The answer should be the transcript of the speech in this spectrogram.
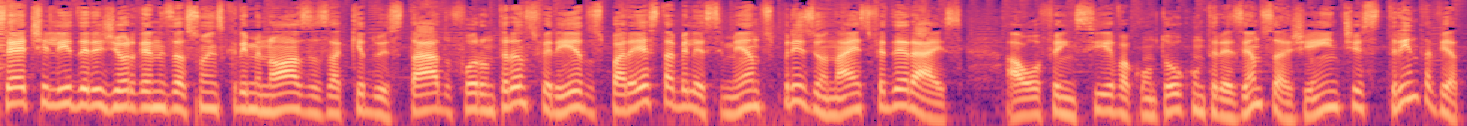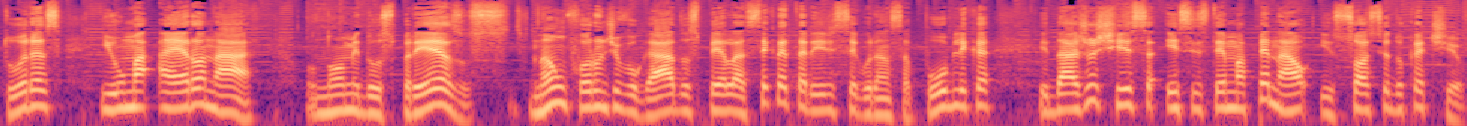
Sete líderes de organizações criminosas aqui do estado foram transferidos para estabelecimentos prisionais federais. A ofensiva contou com 300 agentes, 30 viaturas e uma aeronave. O nome dos presos não foram divulgados pela Secretaria de Segurança Pública e da Justiça e Sistema Penal e Socioeducativo.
